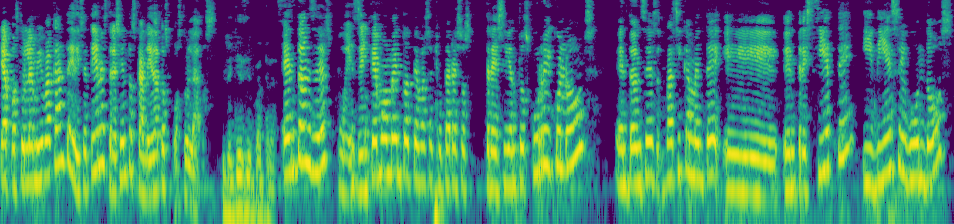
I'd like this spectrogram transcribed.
ya postulé mi vacante y dice, tienes 300 candidatos postulados. Y le quieres ir para atrás. Entonces, pues, ¿en qué momento te vas a chutar esos 300 currículums? Entonces, básicamente, eh, entre 7 y 10 segundos,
